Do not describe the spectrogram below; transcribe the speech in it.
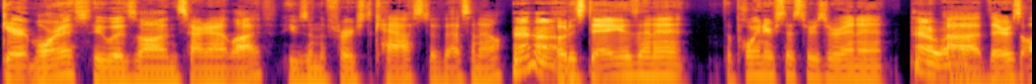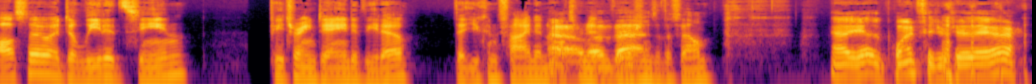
Garrett Morris, who was on Saturday Night Live. He was in the first cast of SNL. Oh, Otis Day is in it. The Pointer Sisters are in it. oh wow. Uh, there's also a deleted scene featuring Danny DeVito that you can find in Oh, alternate versions of the film. oh, yeah, the point sisters, here they are.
